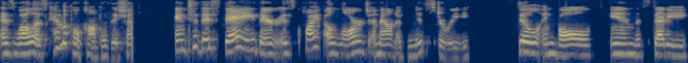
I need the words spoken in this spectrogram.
as well as chemical composition. And to this day, there is quite a large amount of mystery still involved in the study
